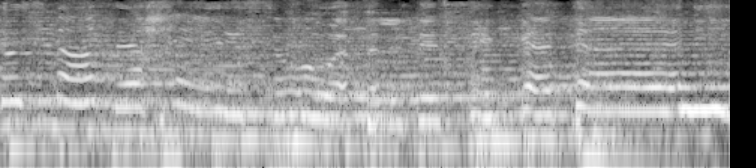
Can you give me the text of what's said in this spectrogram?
سمعت احسه وقفلت السكة تاني.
